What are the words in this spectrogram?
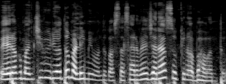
వేరొక మంచి వీడియోతో మళ్ళీ మీ ముందుకు వస్తా. సర్వే జన సుఖినో భవంతు.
